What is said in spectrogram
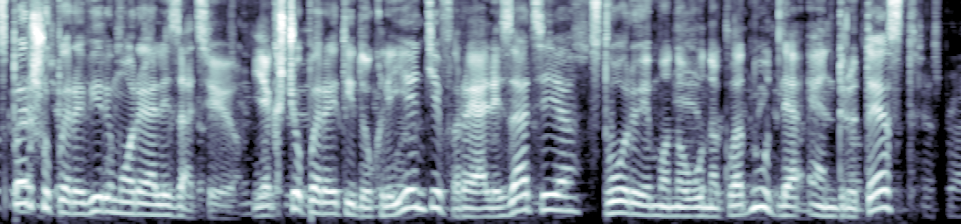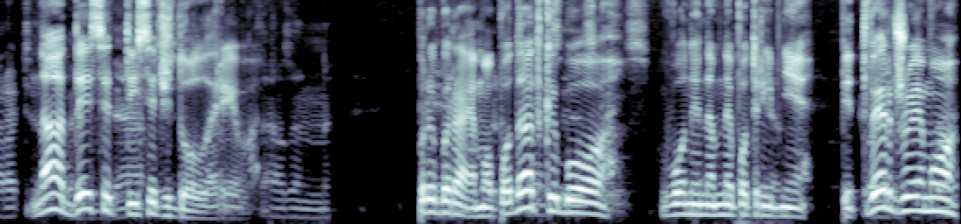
Спершу перевіримо реалізацію. Якщо перейти до клієнтів, реалізація, створюємо нову накладну для Andrew Test на 10 тисяч доларів. Прибираємо податки, бо вони нам не потрібні. Підтверджуємо.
